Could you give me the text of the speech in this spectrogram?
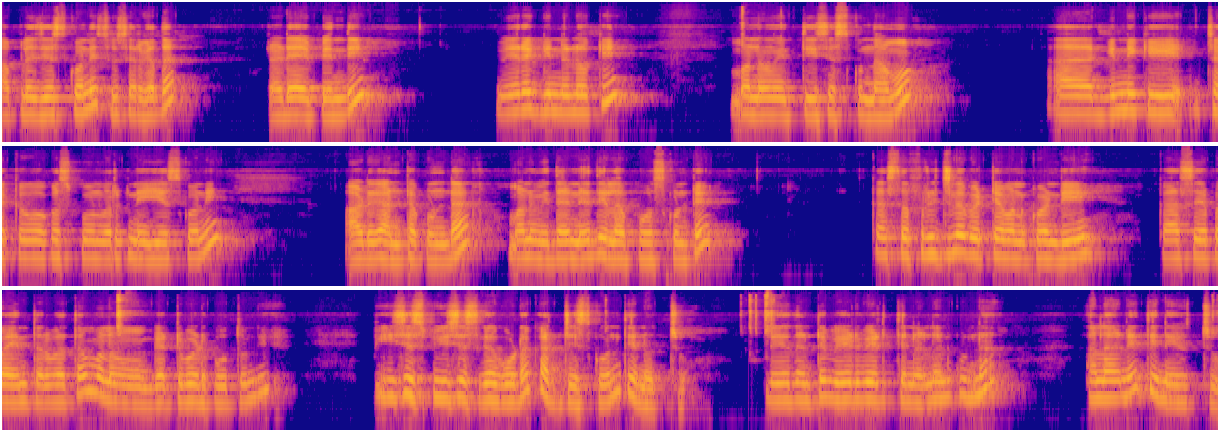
అప్లై చేసుకొని చూసారు కదా రెడీ అయిపోయింది. వేరే గిన్నెలోకి మనం ఇది తీసేసుకుందాము. ఆ గిన్నెకి చక్కగా ఒక స్పూన్ వరకు నెయ్యి వేసుకొని అడుగు అంటకుండా మనం ఇది అనేది ఇలా పోసుకుంటే కాస్త ఫ్రిడ్జ్లో పెట్టామనుకోండి కాసేపు అయిన తర్వాత మనం గట్టిపడిపోతుంది. పీసెస్ పీసెస్గా కూడా కట్ చేసుకొని తినొచ్చు. లేదంటే వేడి వేడి తినాలనుకున్నా అలానే తినేయచ్చు.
